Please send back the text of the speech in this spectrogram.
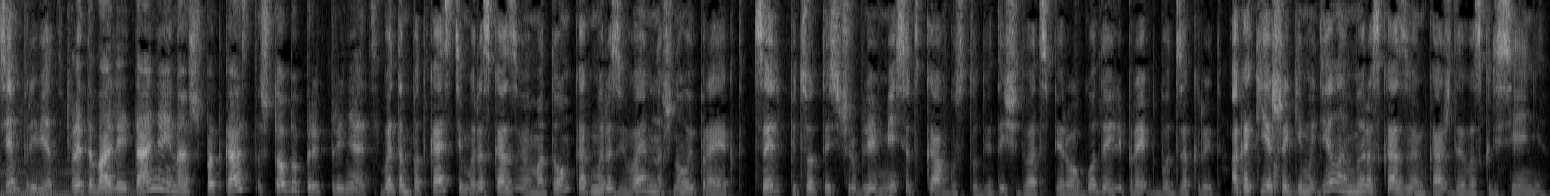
Всем привет! Это Валя и Таня и наш подкаст «Чтобы предпринять». В этом подкасте мы рассказываем о том, как мы развиваем наш новый проект. Цель 500 тысяч рублей в месяц к августу 2021 года или проект будет закрыт. А какие шаги мы делаем, мы рассказываем каждое воскресенье.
